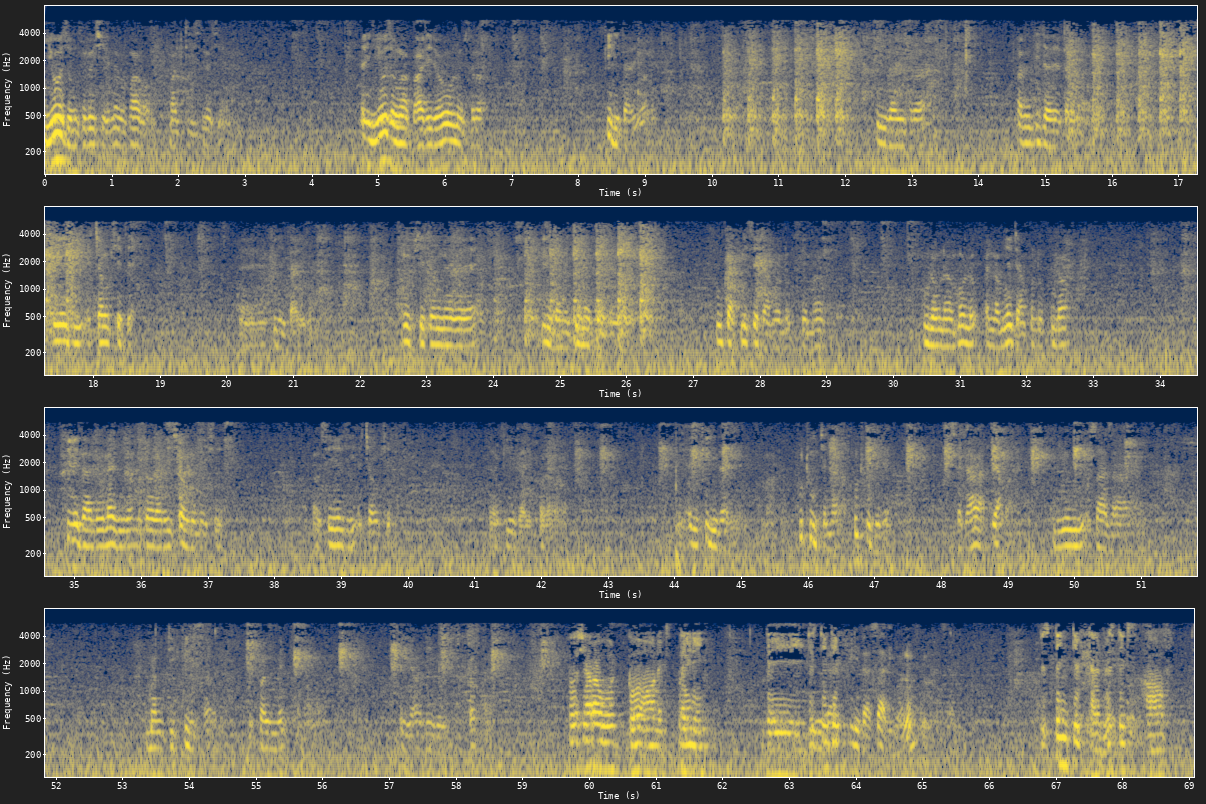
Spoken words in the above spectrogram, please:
မျိုးစုံဆိုလို့ရှိရင်လည်းဘာပါမတ္တိဆိုလို့ရှိရင် အဲဒီမျိုးစုံကဘာတွေတော့လို့ဆိုတော့ကိလေသာတွေပါပဲကိလေသာတွေဆိုတာအရင်သိကြတဲ့အတိုင်းပါဒီဒီအကြောင်းဖြစ်တဲ့အဲကိလေသာတွေဒီဖြစ်တော့လည်းကိလေသာတွေကျင်းတဲ့ပုံစံခုကနှိစ္စတာမဟုတ်လို့ဒီမှာပူလောင်တာမဟုတ်လို့အလောင်မြိုက်တာမဟုတ်လို့ပူလောင် ကိလေသာလိုလိုက်ပြီးတော့မတော်တာတွေရှောက်လို့လို့ရှိရင်ဆင်းရဲကြီးအကြောင်းဖြစ်တယ်ကိလေသာတွေခေါ်တာအဲဒီကိလေသာပုထုဇဏပုထုဆိုတဲ့စကားကပြပါတယ်မျိုးမျိုးအစားစားမန်တိကိလေသာဒီပိုင်းနဲ့တရားလေးကိုတောက်ပါတယ် So Shara would go on explaining the distinctive distinctive characteristics of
